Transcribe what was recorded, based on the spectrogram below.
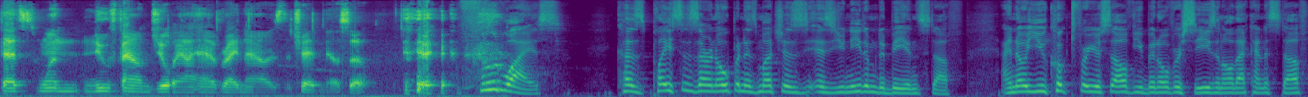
that's one newfound joy I have right now is the treadmill. So, food wise, because places aren't open as much as as you need them to be and stuff. I know you cooked for yourself. You've been overseas and all that kind of stuff.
